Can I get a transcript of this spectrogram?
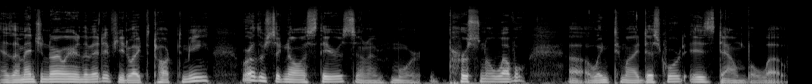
As I mentioned earlier in the video, if you'd like to talk to me or other Signalis theorists on a more personal level, uh, a link to my Discord is down below.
